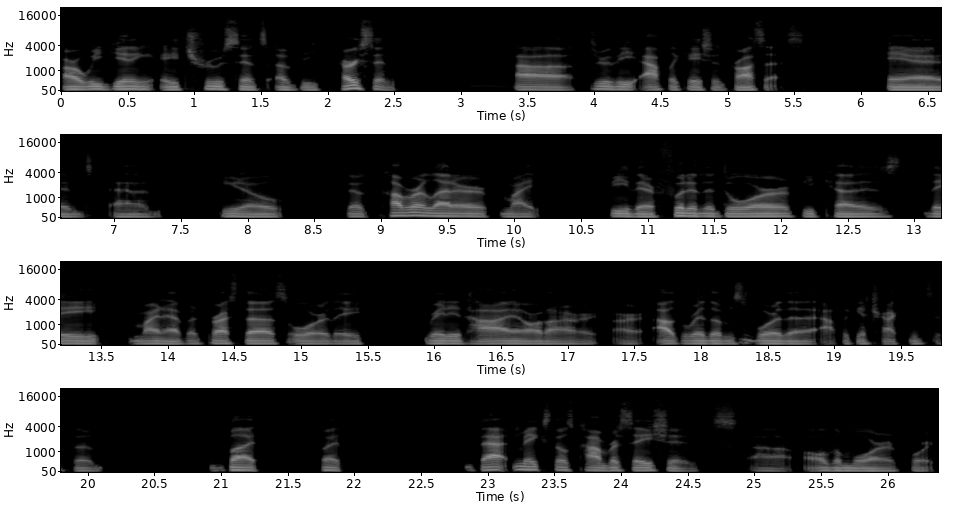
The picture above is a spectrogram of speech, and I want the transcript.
are we getting a true sense of the person uh, through the application process? And, uh, you know, the cover letter might be their foot in the door because they might have impressed us or they rated high on our, our algorithms mm-hmm. for the applicant tracking system. But, but that makes those conversations uh, all the more important.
